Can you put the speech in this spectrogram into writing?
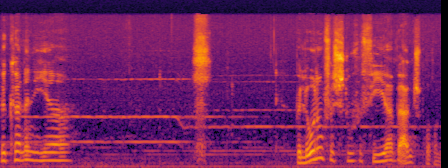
Wir können hier... Belohnung für Stufe 4 beanspruchen.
